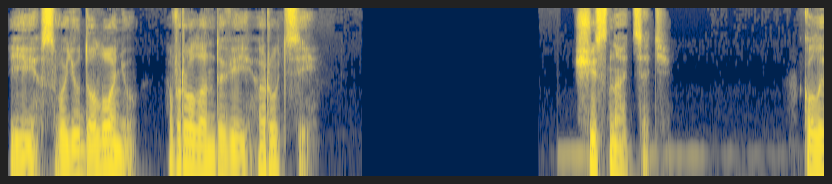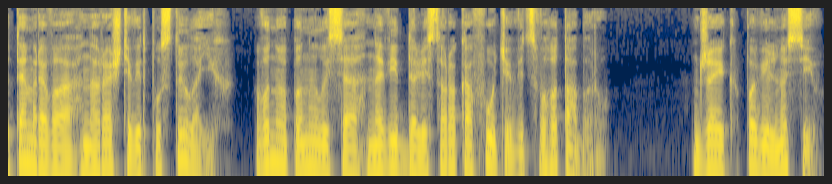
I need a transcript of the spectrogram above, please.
і свою долоню в Роландовій руці. 16. Коли темрява нарешті відпустила їх, вони опинилися на віддалі 40 футів від свого табору. Джейк повільно сів,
